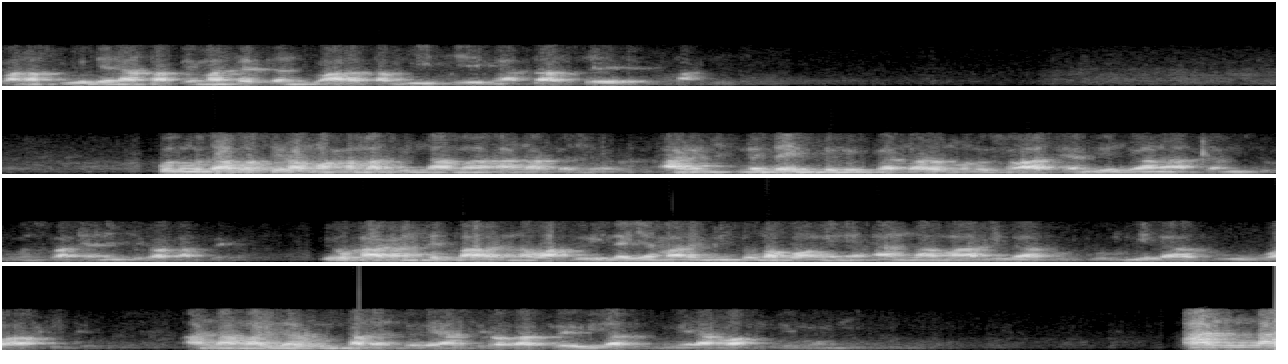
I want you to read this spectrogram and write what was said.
walang dan sampai madan dan suara tabi di ngatasnya Kul mutawa sira Muhammad innama ana basyar. Angin semete ing tulu basaron manusa adam yen ana adam pun sepadane sira kabeh. Yo harang sing bareng na waktu ilaya maring itu napa ngene annama ila hukum ila wahid. Annama ila hukum sadan pengiran sira kabeh ila pengiran wahid. Anna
